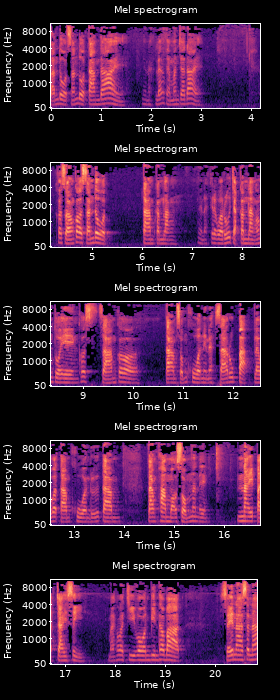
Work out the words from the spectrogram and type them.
สันโดษสันโดษตามได้เนี่ยนะแล้วแต่มันจะได้ ข้อสองก็สันโดษตามกำลัง เนี่ยนะเรียกว่ารู้จักกำลังของตัวเองข้อสามก็ตามสมควรเนี่ยนะสารุปะแปลว่าตามควรหรือตามตามความเหมาะสมนั่นเอง ในปัจจัยสี่หมายความว่าจีวรบินทบาทเสนาสนะ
